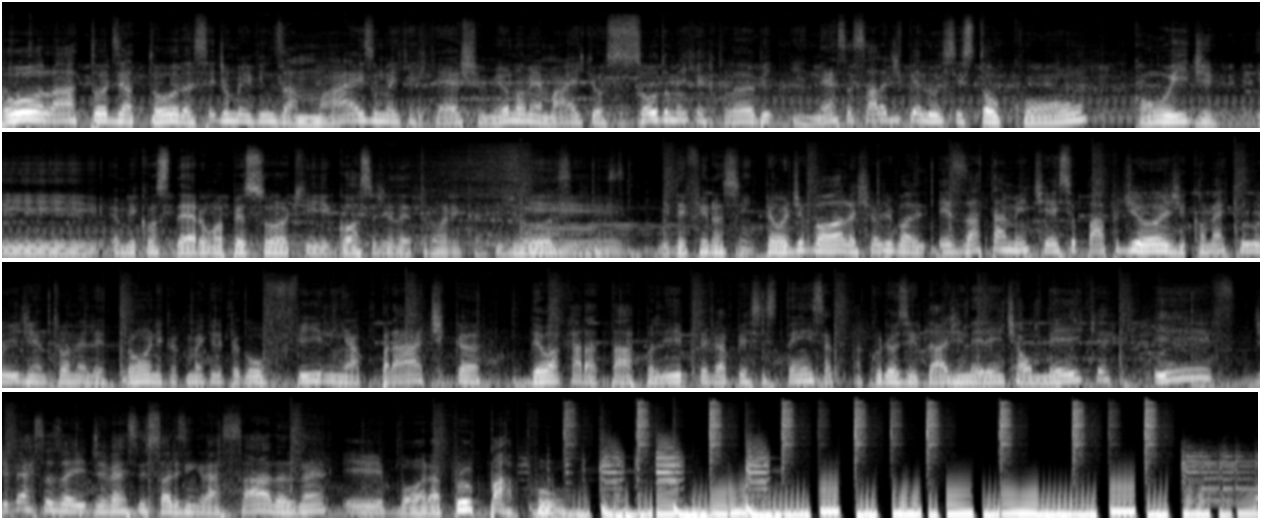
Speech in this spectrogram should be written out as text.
Olá a todos e a todas, sejam bem-vindos a mais um MakerCast. Meu nome é Mike, eu sou do Maker Club e nessa sala de pelúcia estou com. com o Luigi. E eu me considero uma pessoa que gosta de eletrônica. Justo, justo. Me defino assim. Show de bola, show de bola. Exatamente esse é o papo de hoje. Como é que o Luigi entrou na eletrônica, como é que ele pegou o feeling, a prática, deu a cara a tapa ali, teve a persistência, a curiosidade inerente ao maker e diversas aí, diversas histórias engraçadas, né? E bora pro papo.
